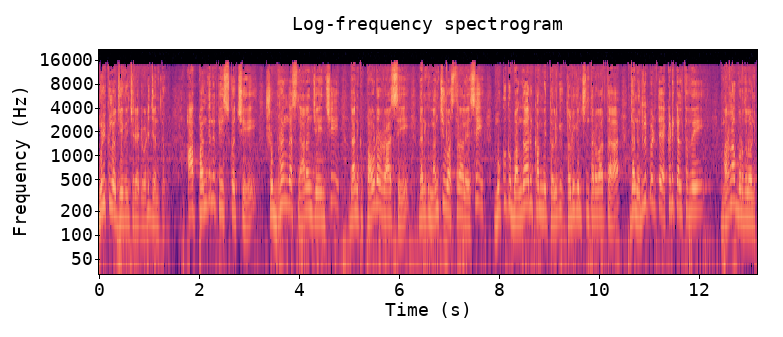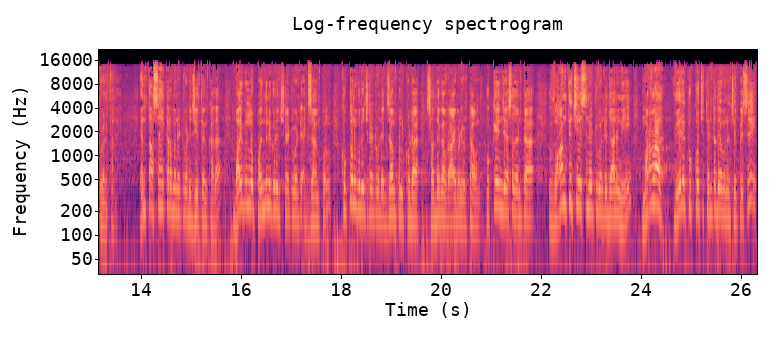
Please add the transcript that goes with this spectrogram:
మురికిలో జీవించేటటువంటి జంతువు. ఆ పందిని తీసుకొచ్చి శుభ్రంగా స్నానం చేయించి దానికి పౌడర్ రాసి దానికి మంచి వస్త్రాలు వేసి ముక్కుకు బంగారు కమ్మి తొలగి తొడిగించిన తర్వాత దాన్ని వదిలిపెడితే ఎక్కడికి వెళ్తుంది? మరలా బురదలోనికి వెళ్తుంది. ఎంత అసహ్యకరమైనటువంటి జీవితం కదా. బైబిల్లో పందిని గురించినటువంటి ఎగ్జాంపుల్ కుక్కను గురించినటువంటి ఎగ్జాంపుల్ కూడా శ్రద్ధగా వ్రాయబడి ఉంటా ఉంది. కుక్క ఏం చేస్తుందంట? వాంతి చేసినటువంటి దానిని మరలా వేరే కుక్క వచ్చి తింటదేమని చెప్పేసి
